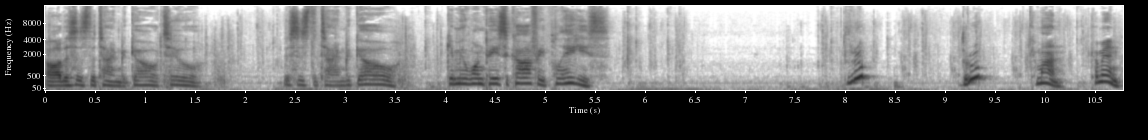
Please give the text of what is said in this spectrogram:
Oh, this is the time to go, too. This is the time to go. Give me one piece of coffee, please. Droop. Droop. Come on. Come in.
